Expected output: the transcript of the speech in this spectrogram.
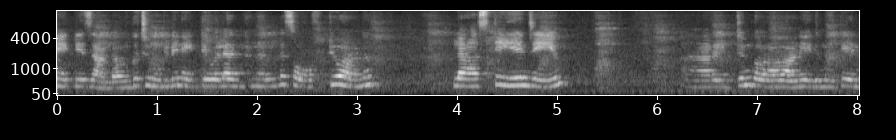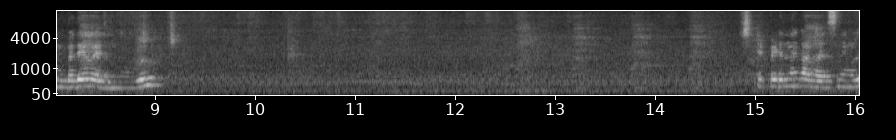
നെയ്റ്റീവ്സ് ആണ് നമുക്ക് ചുണ്ടി നെറ്റി പോലെ നല്ല സോഫ്റ്റും ആണ്. ലാസ്റ്റ് ചെയ്യുകയും ചെയ്യും. റേറ്റും കുറവാണ്. ഇരുന്നൂറ്റി എൺപതേ വരുന്നുള്ളൂ. ഇഷ്ടപ്പെടുന്ന കളേഴ്സ് നിങ്ങൾ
